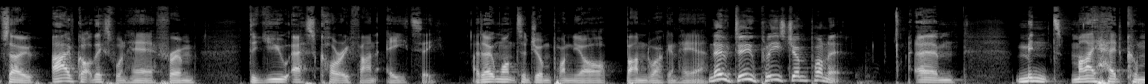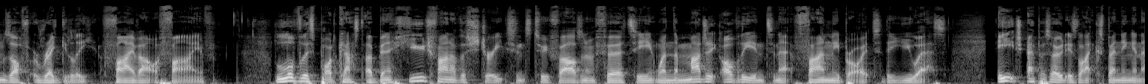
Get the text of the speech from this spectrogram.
so I've got this one here from the US Corrie fan eighty. I don't want to jump on your bandwagon here. No, do please jump on it. Um, Mint, my head comes off regularly. Five out of five. Love this podcast. I've been a huge fan of The Street since 2013 when the magic of the internet finally brought it to the US. Each episode is like spending an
